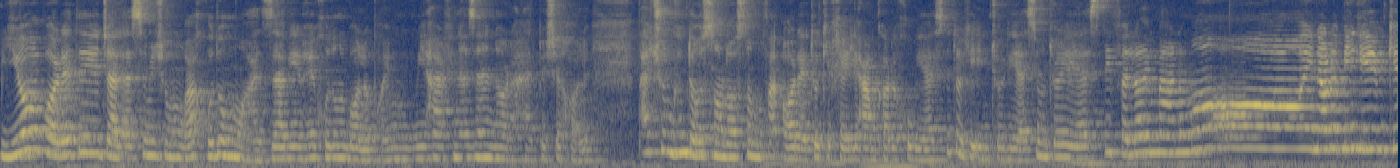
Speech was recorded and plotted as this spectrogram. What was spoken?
یا وارد یه جلسه میشیم اونقدر خودمون معذبیم هی خودمون بالا پایین میگیم حرفی نزن ناراحت بشه حاله بچه میگیم داستان داستان. گفتن آره تو که خیلی همکار خوبی هستی تو که اینطوری هستی اونطوری هستی فلان معلوم اینا رو میگیم که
